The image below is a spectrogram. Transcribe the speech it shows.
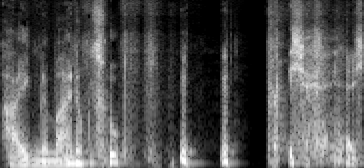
eigene Meinung zu. Ich, ich,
